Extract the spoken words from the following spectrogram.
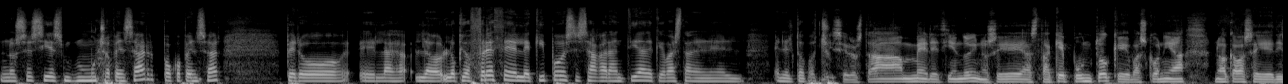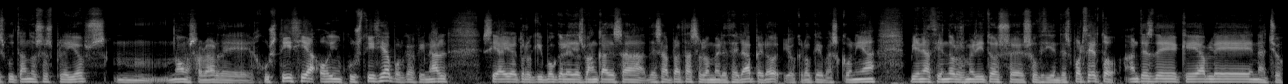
No sé si es mucho pensar, poco pensar, pero eh, la, la, lo que ofrece el equipo es esa garantía de que va a estar en el, en el top 8. Y se lo está mereciendo y no sé hasta qué punto que Vasconia no acabase disputando esos playoffs. Mmm, no vamos a hablar de justicia o injusticia, porque al final si hay otro equipo que le desbanca de esa, de esa plaza se lo merecerá, pero yo creo que Vasconia viene haciendo los méritos eh, suficientes. Por cierto, antes de que hable Nacho,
